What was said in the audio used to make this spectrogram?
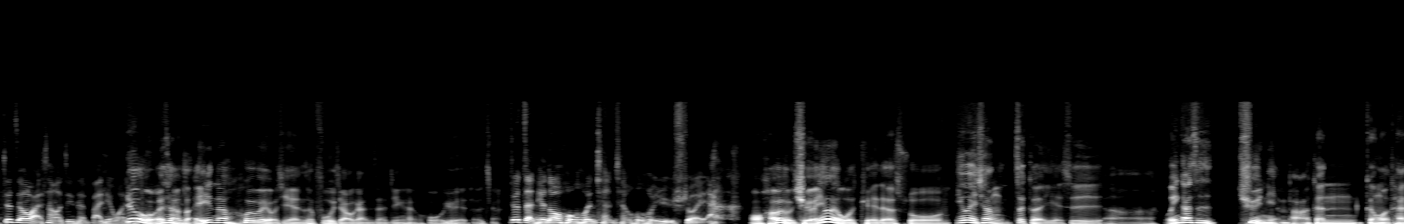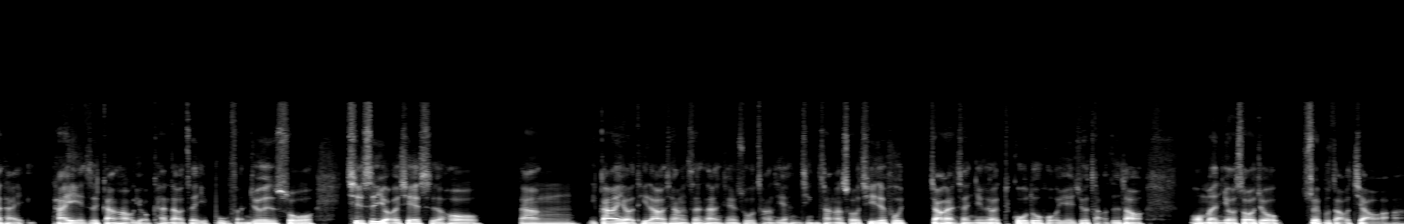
就只有晚上有精神，白天完全因为我在想说，哎，那会不会有些人是副交感神经很活跃的这样？就整天都昏昏沉沉、昏昏欲睡啊。哦，好有趣啊！因为我觉得说，因为像这个也是呃，我应该是去年吧，跟跟我太太，她也是刚好有看到这一部分，就是说，其实有一些时候，当你刚才有提到像肾上腺素长期很紧张的时候，其实副交感神经的过度活跃，就导致到我们有时候就睡不着觉啊。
